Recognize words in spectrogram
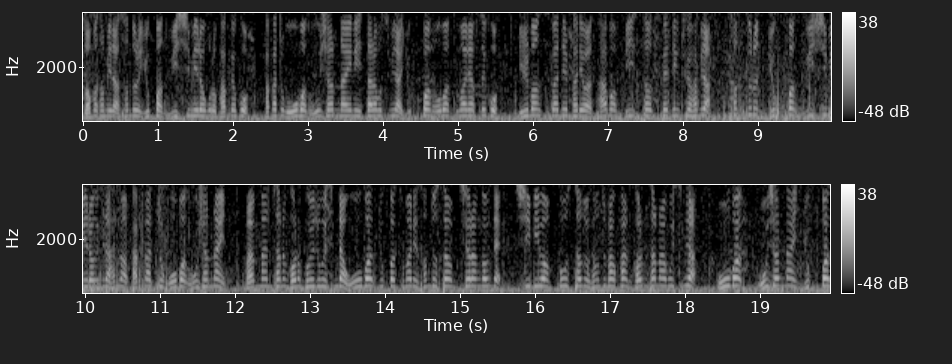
넘어섭니다. 선두는 6번 위시미럭으로 바뀌었고 바깥쪽 5번 오션 라인이 따라붙습니다. 6번, 5번 두 마리 앞서 있고 1번 스바딜 파리와 4번 미스터 스펜딩 추격합니다. 선두는 6번 위시미럭입니다. 하지만 바깥쪽 5번 오션 라인 만만찮은 걸음 보여주고 있습니다. 5번, 6번 두 마리 선두 싸움 치열한 가운데 12번 포스터도 경주 막판 걸음 살아나고 있습니다. 5번 오션 라인, 6번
